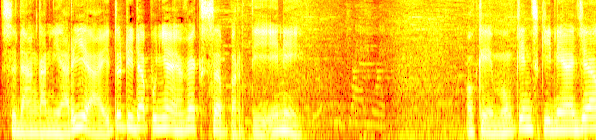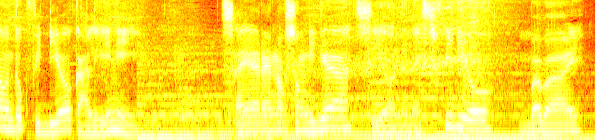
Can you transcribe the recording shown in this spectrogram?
Sedangkan Yaria itu tidak punya efek seperti ini. Oke, mungkin segini aja untuk video kali ini. Saya Renox Songliga, see you on the next video. Bye-bye.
